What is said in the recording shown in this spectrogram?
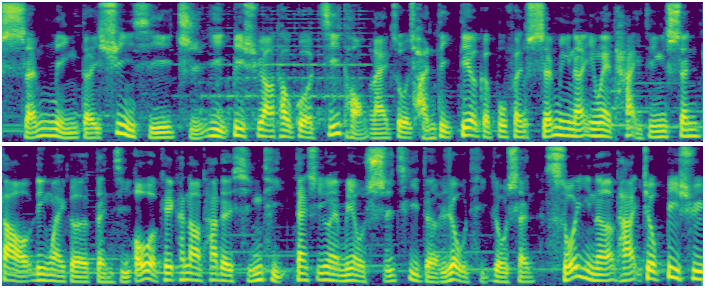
神明的讯息旨意必须要透过机筒来做传递。第二个部分，神明呢，因为他已经升到另外一个等级，偶尔可以看到他的形体，但是因为没有实际的肉体肉身，所以呢，他就必须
